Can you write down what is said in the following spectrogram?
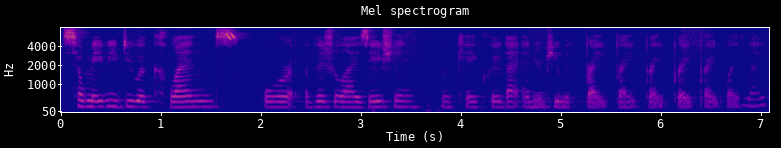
So maybe do a cleanse or a visualization. Okay, clear that energy with bright, bright, bright, bright, bright white light.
